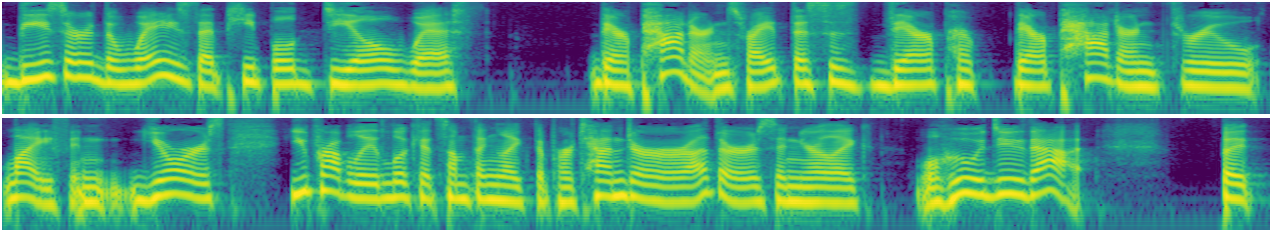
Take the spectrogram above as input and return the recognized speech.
these are the ways that people deal with their patterns, right? This is their their pattern through life. And yours, you probably look at something like the pretender or others and you're like, "Well, who would do that?" But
